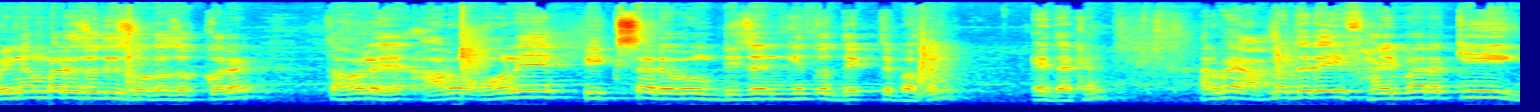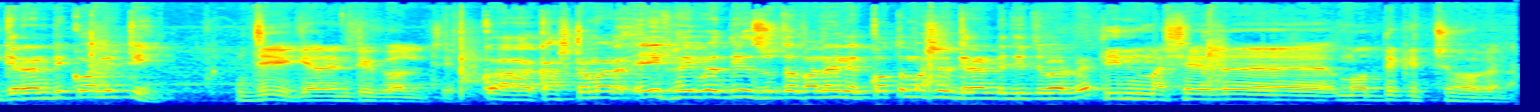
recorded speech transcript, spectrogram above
ওই নাম্বারে যদি যোগাযোগ করেন, তাহলে আরও অনেক পিকচার এবং ডিজাইন কিন্তু দেখতে পাবেন। এই দেখেন। আর ভাই, আপনাদের এই ফাইবার কি গ্যারান্টি কোয়ালিটি জি গ্যারান্টি কোয়ালিটি কাস্টমার এই ফাইবার দিয়ে জুতা বানাইলে কত মাসের গ্যারান্টি দিতে পারবে? তিন মাসের মধ্যে কিচ্ছু হবে না।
